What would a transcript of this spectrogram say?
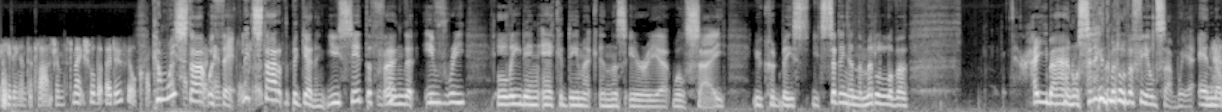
heading into classrooms to make sure that they do feel confident. Can we uh, start with that? and Let's start at the beginning. You said the mm-hmm. thing that every leading academic in this area will say. You could be sitting in the middle of a hay barn or sitting in the middle of a field somewhere, and the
